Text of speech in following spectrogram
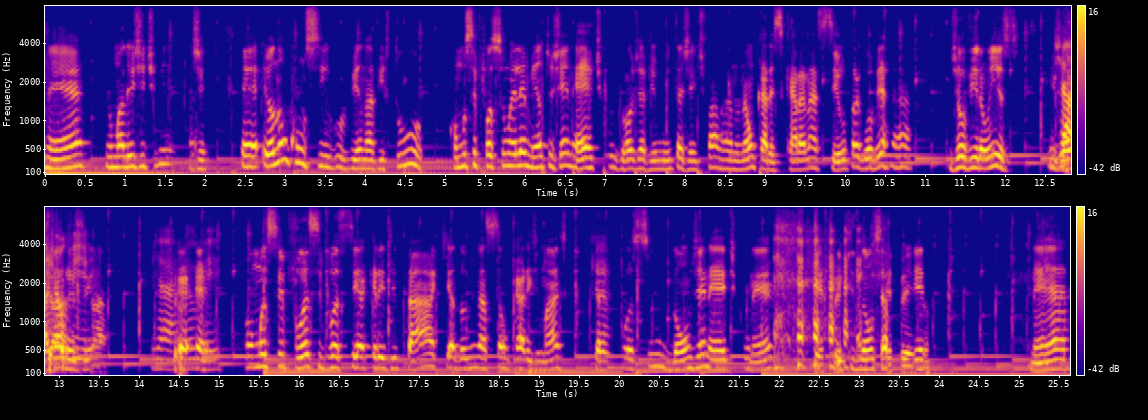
né, uma legitimidade. É, eu não consigo ver na virtude como se fosse um elemento genético, igual já vi muita gente falando. Não, cara, esse cara nasceu para governar. Já ouviram isso? Já, já ouvi. Já, já é, como se fosse você acreditar que a dominação carismática fosse um dom genético, né? que não se aplica, né?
